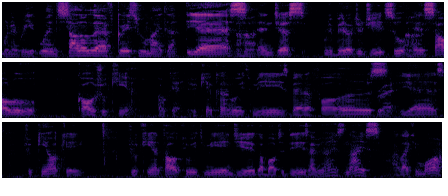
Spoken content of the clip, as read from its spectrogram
whenever he, when Saulo left, Gracie Humaita. yes, Uh-huh. and just Ribeiro Jiu Jitsu Uh-huh. and Saulo call Juquinha. Okay. Juquinha come with me, it's better for us. Right. Yes, Juquinha okay. Juquinha talk with me and Diego about this. I mean, oh, it's nice. I like it more.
